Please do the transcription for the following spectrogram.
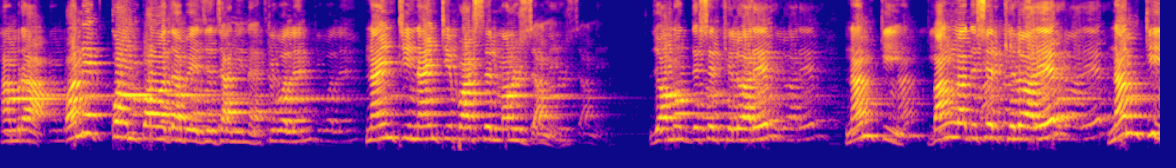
আমরা অনেক কম পাওয়া যাবে যে জানি না। কি বলেন? নাইনটি নাইনটি পার্সেন্ট মানুষ জানে। যে অমক দেশের খেলোয়াড়ের নাম কি? বাংলাদেশের খেলোয়াড়ের নাম কি?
